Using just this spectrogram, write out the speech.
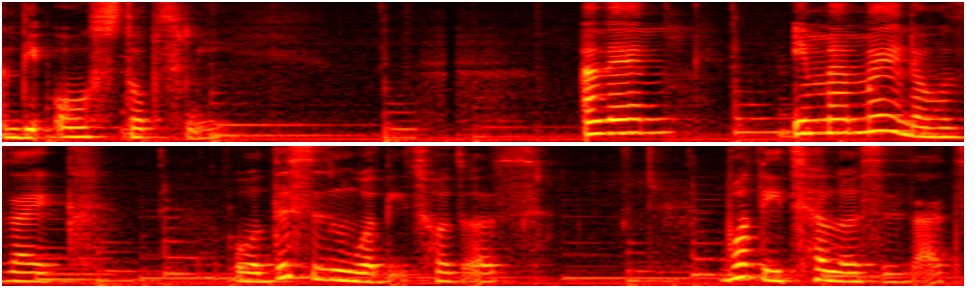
and they all stopped me. And then in my mind, I was like, well, this isn't what they taught us. What they tell us is that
